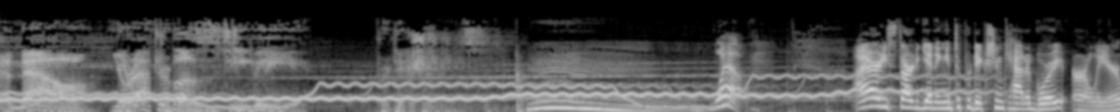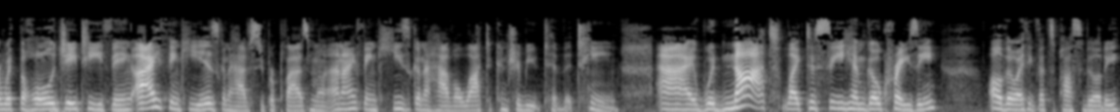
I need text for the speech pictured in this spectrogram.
And now, your AfterBuzz TV predictions. Hmm. Well, I already started getting into prediction category earlier with the whole JT thing. I think he is going to have super plasma, and I think he's going to have a lot to contribute to the team. I would not like to see him go crazy although I think that's a possibility.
